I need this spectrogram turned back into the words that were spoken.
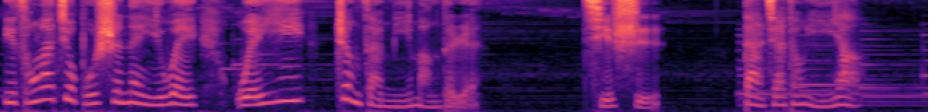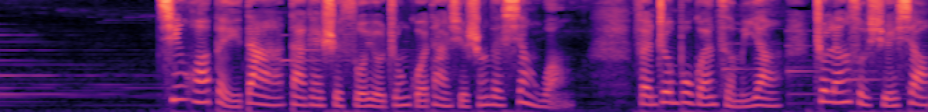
你从来就不是那一位唯一正在迷茫的人。其实，大家都一样。清华北大大概是所有中国大学生的向往。反正不管怎么样，这两所学校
